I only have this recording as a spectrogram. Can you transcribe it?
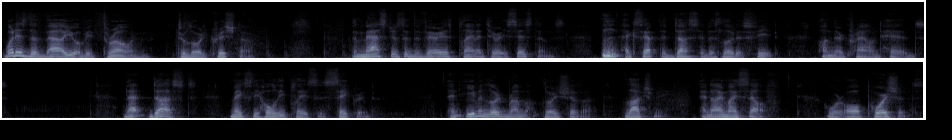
What is the value of a throne to Lord Krishna? The masters of the various planetary systems accept the dust of his lotus feet on their crowned heads. That dust makes the holy places sacred. And even Lord Brahma, Lord Shiva, Lakshmi, and I myself, who are all portions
